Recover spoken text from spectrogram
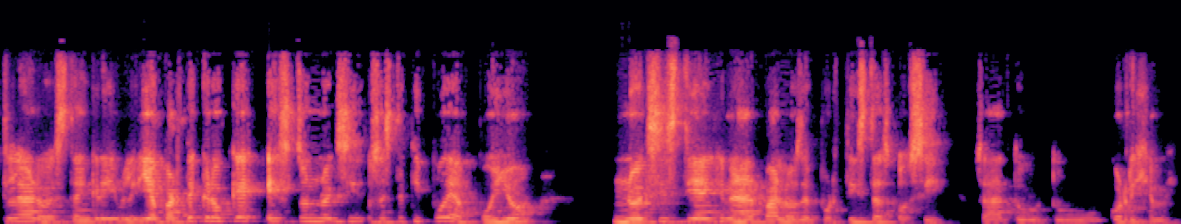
Claro, está increíble. Y aparte creo que esto no existe, o sea, este tipo de apoyo no existía en general para los deportistas, o sí. O sea, tú, tú corrígeme.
